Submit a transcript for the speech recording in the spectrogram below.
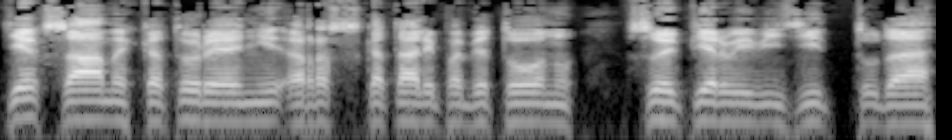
тех самых, которые они раскатали по бетону в свой первый визит туда.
